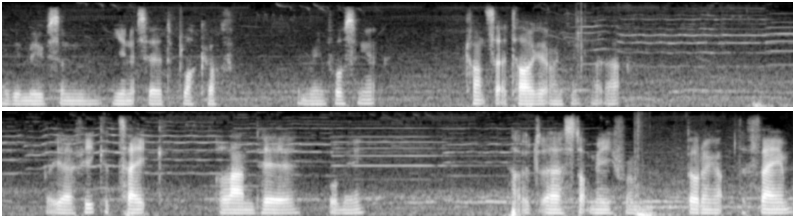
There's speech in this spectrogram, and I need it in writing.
Maybe move some units here to block off them reinforcing it. Can't set a target or anything like that. But yeah, if he could take land here for me, that would uh, stop me from building up the fame.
